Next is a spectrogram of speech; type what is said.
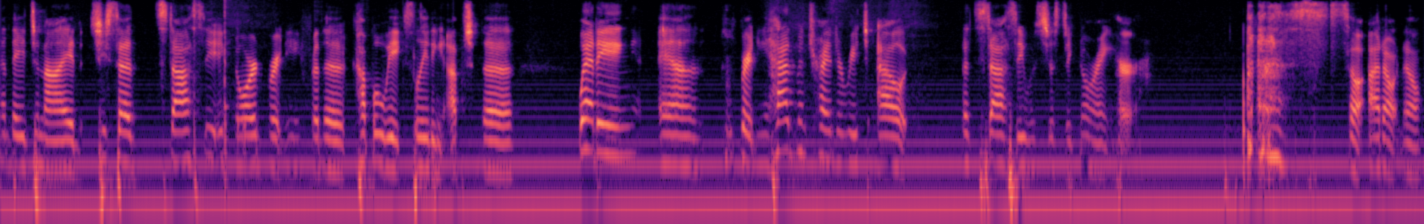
and they denied, she said Stassi ignored Brittany for the couple weeks leading up to the wedding, and Brittany had been trying to reach out, but Stassi was just ignoring her. so I don't know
